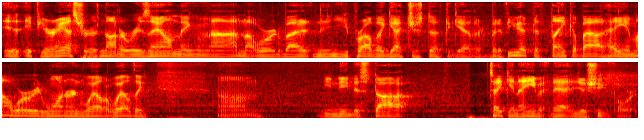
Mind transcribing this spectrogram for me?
if your answer is not a resounding, "Nah, I'm not worried about it, then you probably got your stuff together. But if you have to think about, hey, am I worried, wondering, well, or wealthy, um, you need to stop taking aim at that and just shoot for it.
